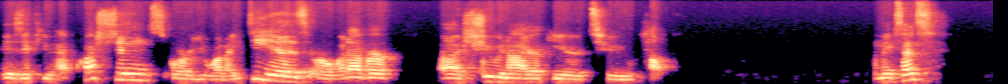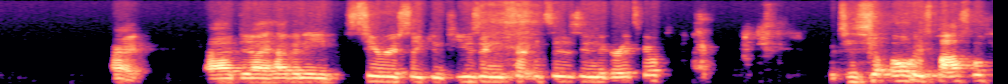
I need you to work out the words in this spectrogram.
is if you have questions or you want ideas or whatever, uh, Shu and I are here to help. That make sense? All right. Uh, did I have any seriously confusing sentences in the Gradescope? Which is always possible.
